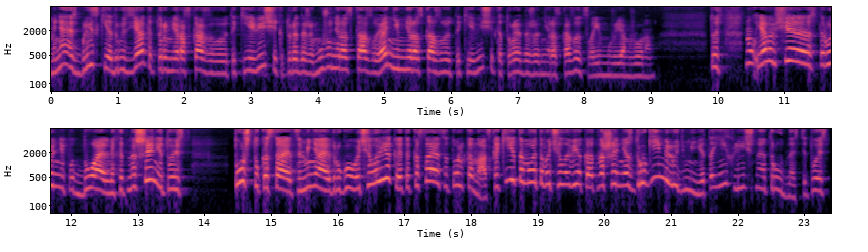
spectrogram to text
У меня есть близкие друзья, которым я рассказываю такие вещи, которые даже мужу не рассказываю, и они мне рассказывают такие вещи, которые даже не рассказывают своим мужьям, женам. То есть, ну, я вообще сторонник вот дуальных отношений, то есть то, что касается меня и другого человека, это касается только нас. Какие там у этого человека отношения с другими людьми, это их личные трудности. То есть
